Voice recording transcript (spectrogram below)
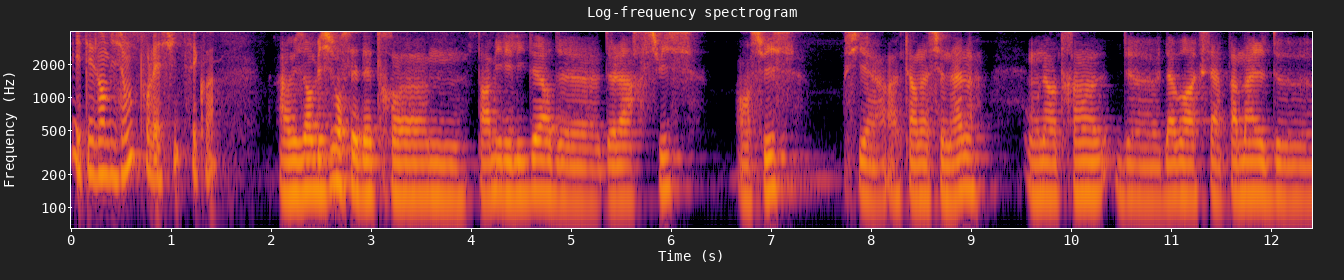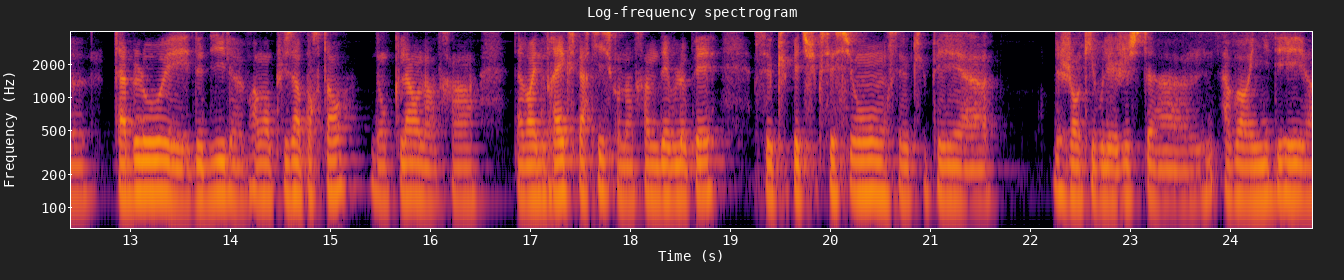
Et tes ambitions pour la suite, c'est quoi? Alors, Mes ambitions, c'est d'être euh, parmi les leaders de, de l'art suisse, en Suisse, aussi international. On est en train d'avoir accès à pas mal de tableaux et de deals vraiment plus importants. Donc là, on est en train d'avoir une vraie expertise qu'on est en train de développer. On s'est occupé de succession, on s'est occupé euh, de gens qui voulaient juste euh, avoir une idée, euh,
